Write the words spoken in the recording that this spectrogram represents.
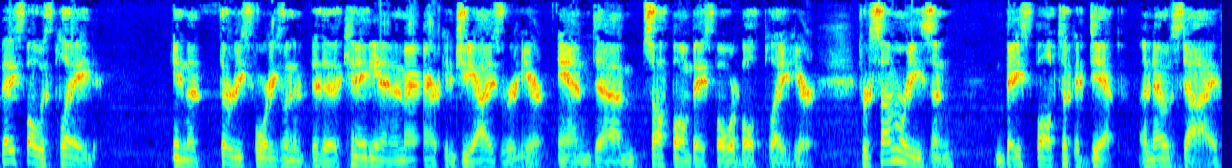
baseball was played in the 30s, 40s when the, the, Canadian and American GIs were here, and um, softball and baseball were both played here. For some reason, baseball took a dip, a nosedive,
